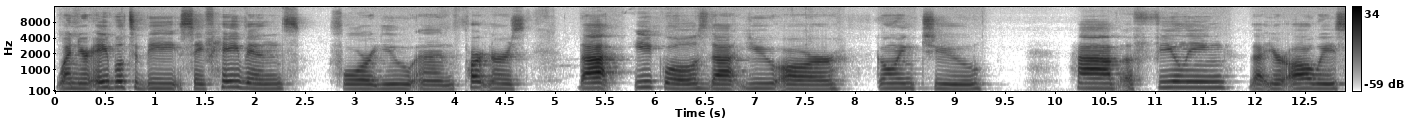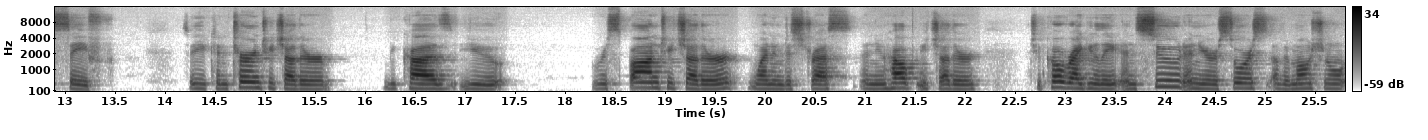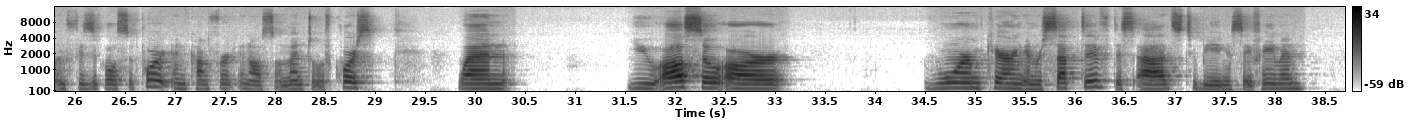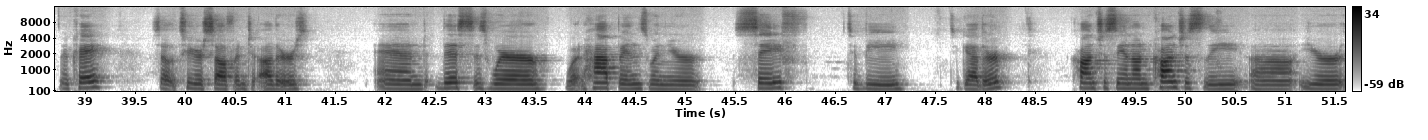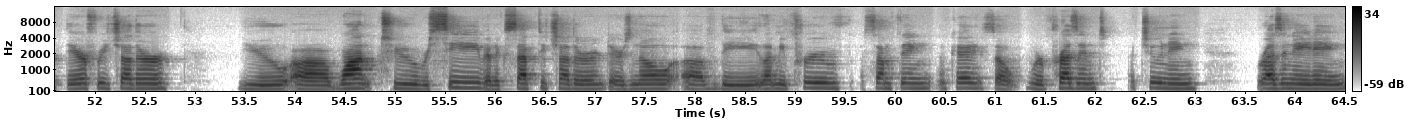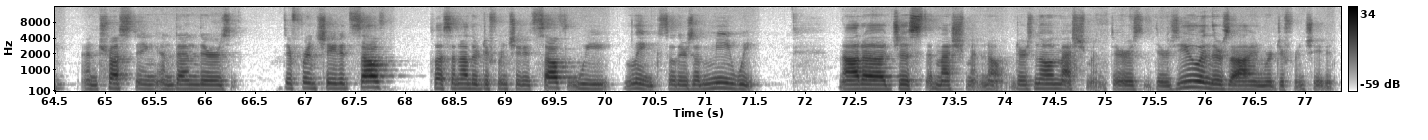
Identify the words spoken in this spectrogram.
when you're able to be safe havens for you and partners, that equals that you are going to have a feeling that you're always safe. So you can turn to each other because you respond to each other when in distress and you help each other to co regulate and soothe, and you're a source of emotional and physical support and comfort, and also mental, of course. When you also are warm, caring, and receptive, this adds to being a safe haven. Okay? So to yourself and to others. And this is where what happens when you're safe to be together, consciously and unconsciously, uh, you're there for each other. You uh, want to receive and accept each other. There's no of the let me prove something. Okay, so we're present, attuning, resonating, and trusting. And then there's differentiated self plus another differentiated self, we link. So there's a me, we, not a just enmeshment. No, there's no enmeshment. There's there's you and there's I, and we're differentiated.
